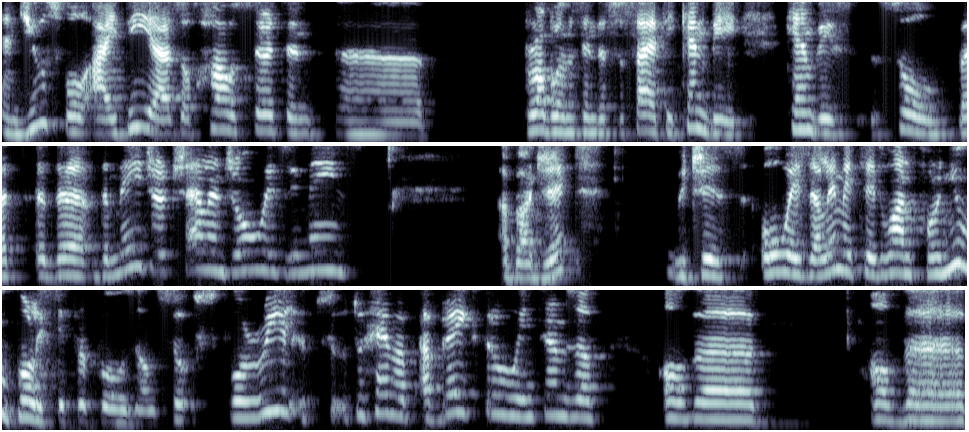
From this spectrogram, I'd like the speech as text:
and useful ideas of how certain uh, problems in the society can be can be solved. But the the major challenge always remains a budget, which is always a limited one for new policy proposals. So for real to, to have a, a, breakthrough in terms of of uh, of uh, uh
